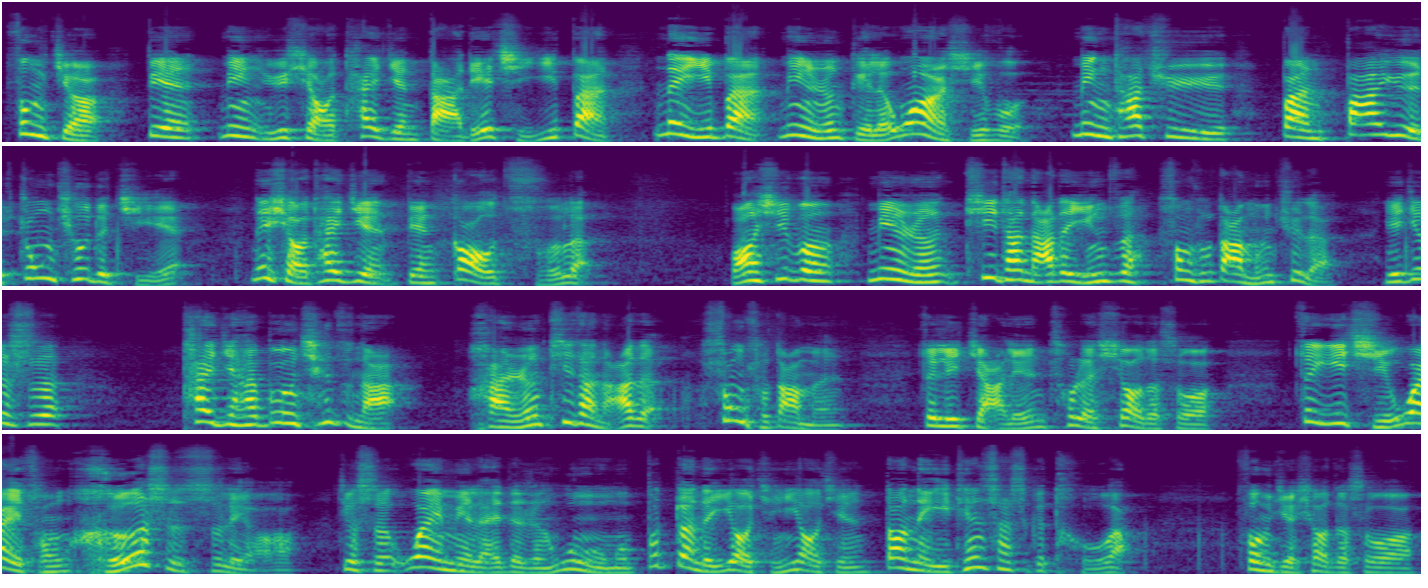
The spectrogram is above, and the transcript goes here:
凤姐儿便命与小太监打叠起一半，那一半命人给了旺儿媳妇，命她去办八月中秋的节。那小太监便告辞了。王熙凤命人替他拿的银子送出大门去了，也就是太监还不用亲自拿，喊人替他拿着送出大门。这里贾琏出来笑着说：“这一起外从何时吃了？”就是外面来的人问我们，不断的要钱要钱，到哪一天才是个头啊？凤姐笑着说：“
